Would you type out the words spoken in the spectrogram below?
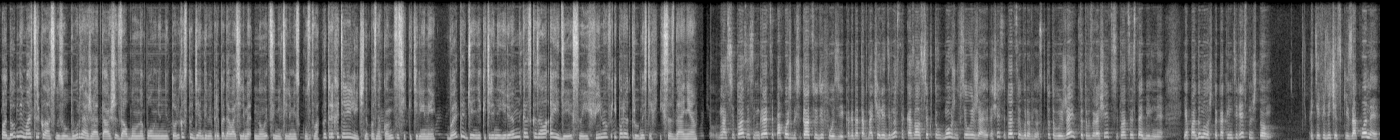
Подобный мастер-класс вызвал бурный ажиотаж. Зал был наполнен не только студентами-преподавателями, но и ценителями искусства, которые хотели лично познакомиться с Екатериной. В этот день Екатерина Еременко рассказала о идеях своих фильмов и порой трудностях их создания. У нас ситуация с эмиграцией похожа на ситуацию диффузии. Когда-то в начале 90-х казалось, все, кто может, все уезжают. А сейчас ситуация выровнялась. Кто-то уезжает, кто-то возвращается, ситуация стабильная. Я подумала, что как интересно, что эти физические законы,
